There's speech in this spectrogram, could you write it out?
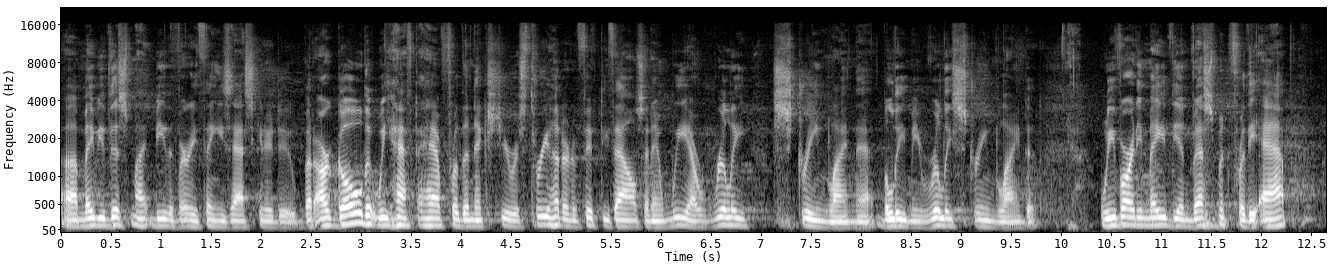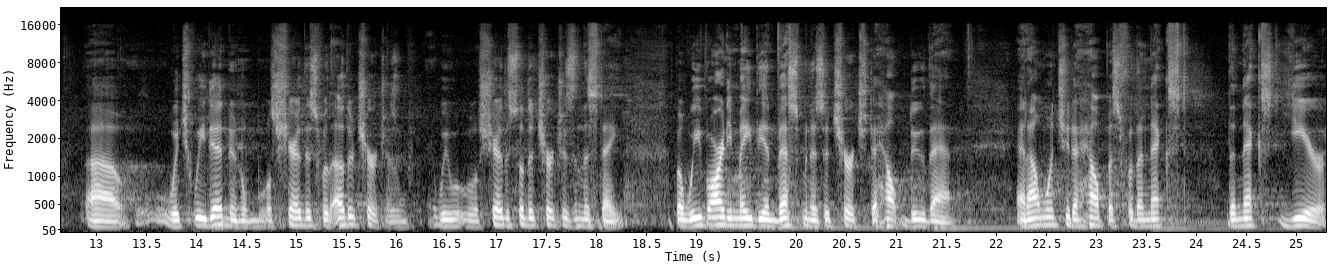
Uh, maybe this might be the very thing he's asking you to do. But our goal that we have to have for the next year is 350,000, and we are really streamlined that. Believe me, really streamlined it. We've already made the investment for the app, uh, which we did, and we'll share this with other churches. We will share this with other churches in the state. But we've already made the investment as a church to help do that. And I want you to help us for the next, the next year.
